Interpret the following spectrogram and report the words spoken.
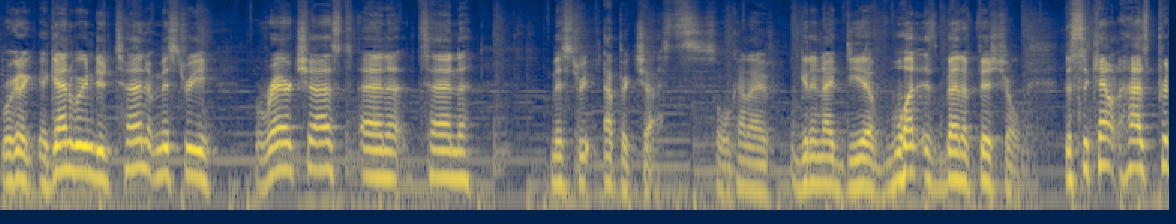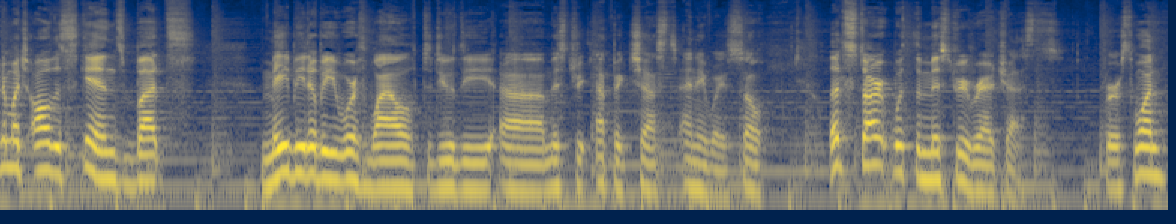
we're gonna again we're gonna do 10 mystery rare chests and 10 mystery epic chests. So we'll kind of get an idea of what is beneficial. This account has pretty much all the skins, but maybe it'll be worthwhile to do the uh, mystery epic chest anyway. So let's start with the mystery rare chests. First one.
